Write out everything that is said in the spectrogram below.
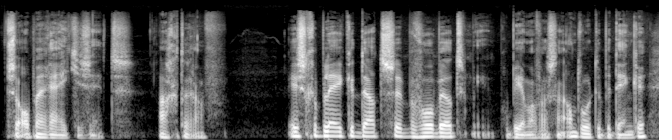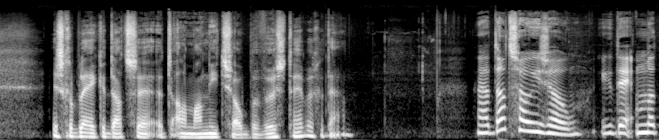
ze op een rijtje zet, achteraf? Is gebleken dat ze bijvoorbeeld, ik probeer maar vast een antwoord te bedenken, is gebleken dat ze het allemaal niet zo bewust hebben gedaan? Nou, dat sowieso. Ik denk, omdat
